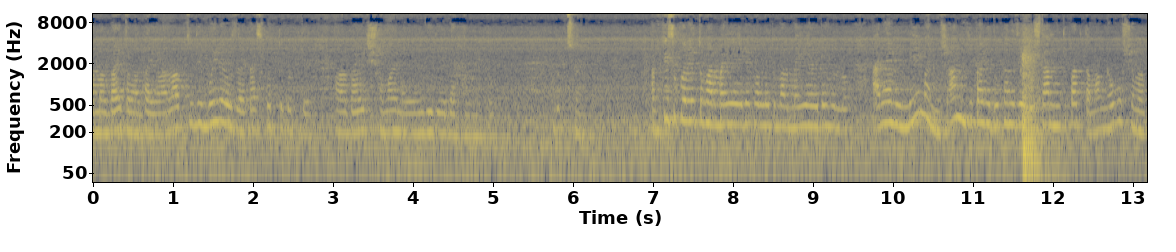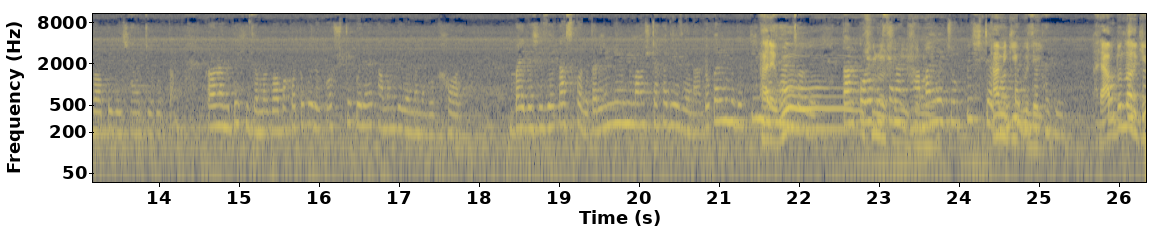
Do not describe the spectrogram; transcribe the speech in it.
আমার বাড়ি তো আমার ভাই। আমার বাপ যদি বইরেও যায় কাজ করতে করতে, আমার বাড়ির সময় নেই, এমনি দিয়ে দেখার মতো। বুঝছ? আর কিছু করে তোমার মাইয়া এটা করল তোমার মাইয়া এটা হলো আরে আমি মেয়ে মানুষ আমি কি পারি দোকানে যে বসে আমি কি পারতাম আমি অবশ্যই আমার বাবাকে সাহায্য করতাম। কারণ আমি দেখি যে আমার বাবা কত করে কষ্ট করে কামাই করে আমাকে খাওয়ায়। বাইরে সে যে কাজ করে তার এমনি এমনি মানুষ টাকা দিয়ে যায় না। দোকানের মধ্যে তিন ফ্যান চলে। তারপর শুনো। ঘামাইয়া চব্বিশটা আমি কি ঘণ্টা ভিজে থাকে। আরে আব্দুল্লাহর কি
